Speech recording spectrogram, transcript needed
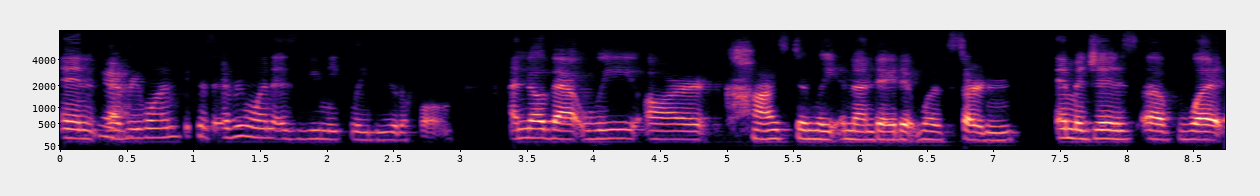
in yeah. everyone because everyone is uniquely beautiful. I know that we are constantly inundated with certain images of what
